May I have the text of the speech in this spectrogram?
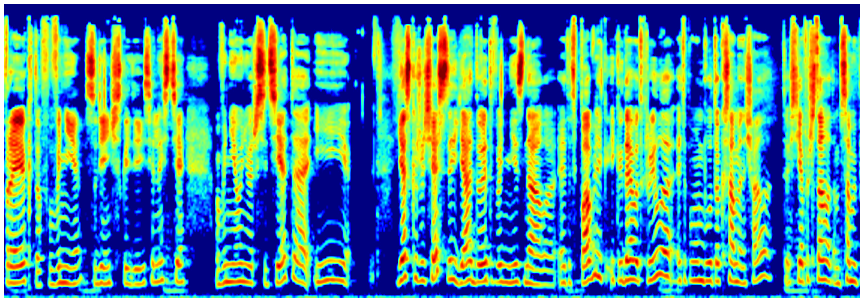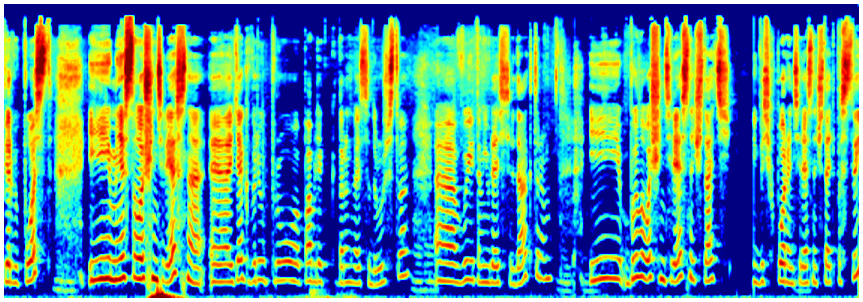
проектов вне студенческой деятельности, вне университета, и я скажу честно, я до этого не знала этот паблик, и когда я его открыла, это, по-моему, было только самое начало, то есть я прочитала там самый первый пост, и мне стало очень интересно. Э, я говорю про паблик, который называется «Дружество», э, вы там являетесь редактором, и было очень интересно читать, и до сих пор интересно читать посты,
